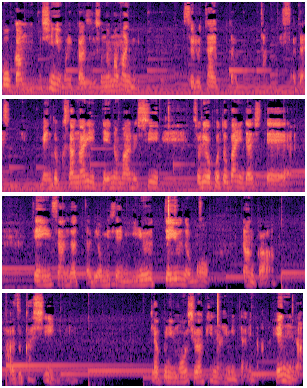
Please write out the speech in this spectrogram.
交換しにも行かず、そのままにするタイプだったんです、私ね。めんどくさがりっていうのもあるし、それを言葉に出して、店員さんだったりお店に言うっていうのも、なんか恥ずかしい。逆に申し訳ないみたいな、変な、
